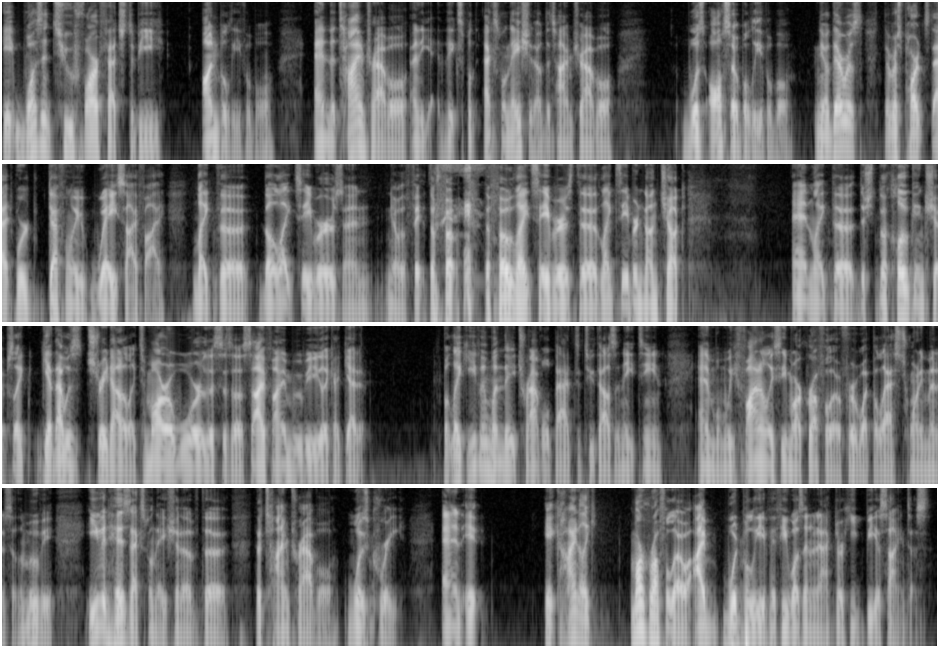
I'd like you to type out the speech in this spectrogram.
it wasn't too far fetched to be unbelievable, and the time travel and the the expl- explanation of the time travel was also believable. You know, there was there was parts that were definitely way sci-fi, like the the lightsabers and you know the fa- the faux the faux lightsabers, the lightsaber nunchuck. And like the, the the cloaking ships like yeah that was straight out of like tomorrow war this is a sci-fi movie like i get it. But like even when they travel back to 2018 and when we finally see mark ruffalo for what the last 20 minutes of the movie even his explanation of the the time travel was great. And it it kind of like mark ruffalo i would believe if he wasn't an actor he'd be a scientist.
